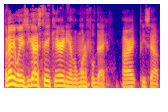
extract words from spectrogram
But anyways, you guys take care and you have a wonderful day. All right, peace out.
